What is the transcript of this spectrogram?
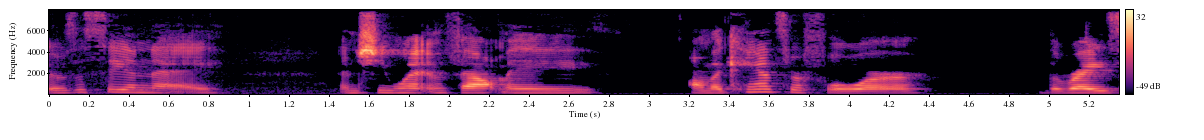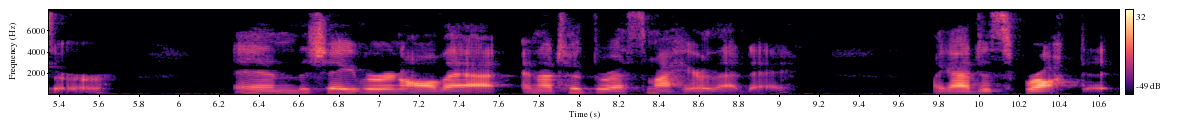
It was a CNA, and she went and found me on the cancer floor, the razor and the shaver and all that, and I took the rest of my hair that day. Like I just rocked it.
